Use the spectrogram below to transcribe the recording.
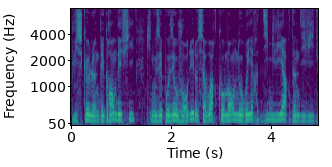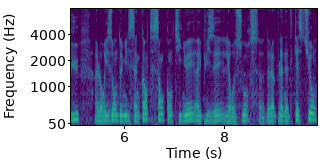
puisque l'un des grands défis qui nous est posé aujourd'hui est de savoir comment nourrir 10 milliards d'individus à l'horizon 2050 sans continuer à épuiser les ressources de la planète. Question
